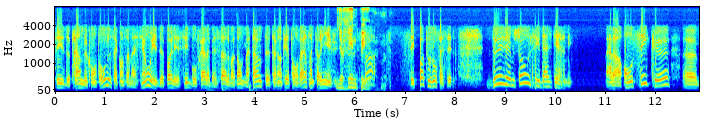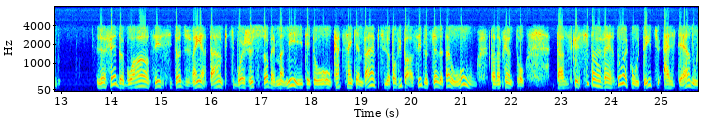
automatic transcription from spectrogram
c'est de prendre le contrôle de sa consommation et de pas laisser le beau-frère, la belle-sœur, le bâton, ma tante, te remplir ton verre sans que tu rien vu. Il n'y a rien de pire. C'est pas toujours facile. Deuxième chose, c'est d'alterner. Alors, on sait que euh, le fait de boire, tu sais, si tu du vin à table, puis tu bois juste ça, ben, donné, t'es au, au 4 5e verre, puis tu l'as pas vu passer, puis tu te lèves de table, wow, t'en as pris un de trop. Tandis que si tu un verre d'eau à côté, tu alternes, ou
